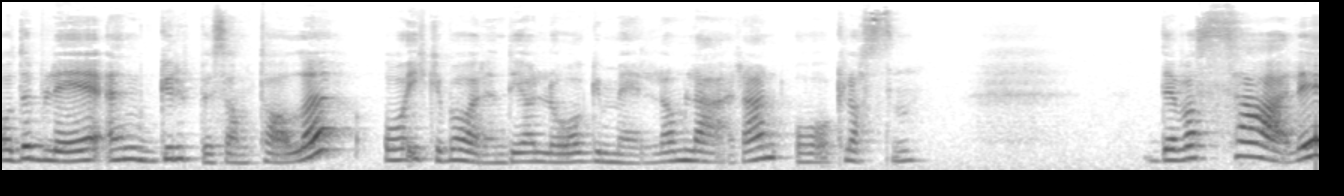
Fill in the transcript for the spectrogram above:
Og det ble en gruppesamtale, og ikke bare en dialog mellom læreren og klassen. Det var særlig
